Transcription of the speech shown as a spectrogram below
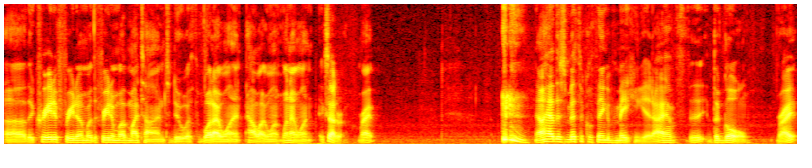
uh, the creative freedom or the freedom of my time to do with what I want, how I want, when I want, etc. Right? now I have this mythical thing of making it. I have the, the goal, right?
